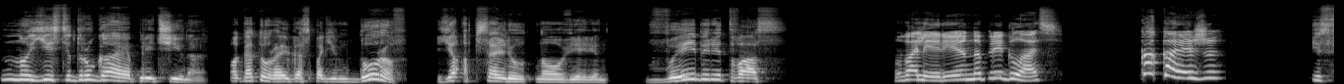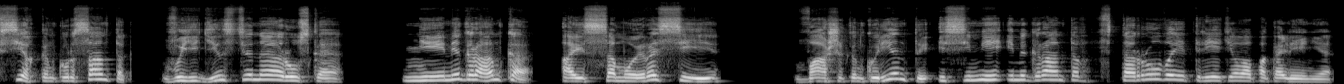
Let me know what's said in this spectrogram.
Но есть и другая причина, по которой господин Доров, я абсолютно уверен, выберет вас». Валерия напряглась. «Какая же?» Из всех конкурсанток вы единственная русская. Не эмигрантка, а из самой России. Ваши конкуренты из семей эмигрантов второго и третьего поколения.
